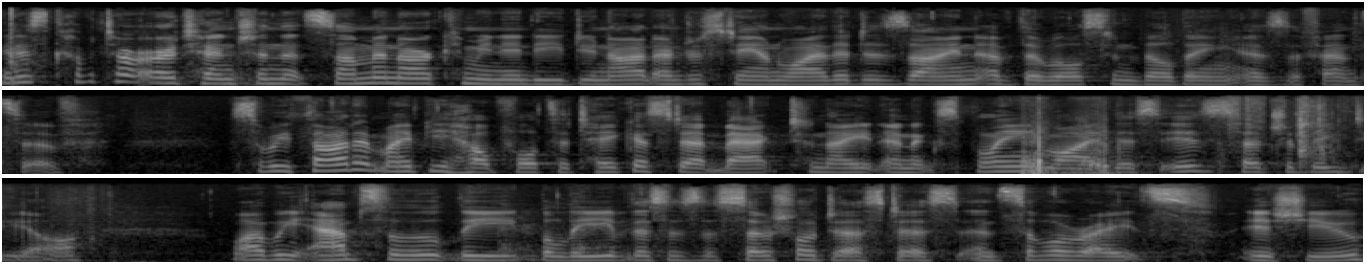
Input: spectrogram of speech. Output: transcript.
It has come to our attention that some in our community do not understand why the design of the Wilson Building is offensive. So we thought it might be helpful to take a step back tonight and explain why this is such a big deal, why we absolutely believe this is a social justice and civil rights issue,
